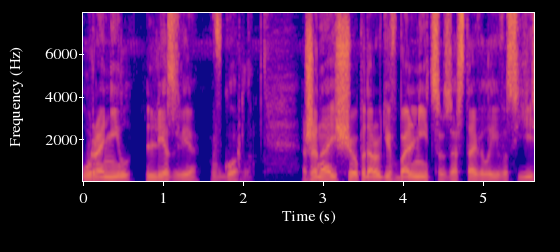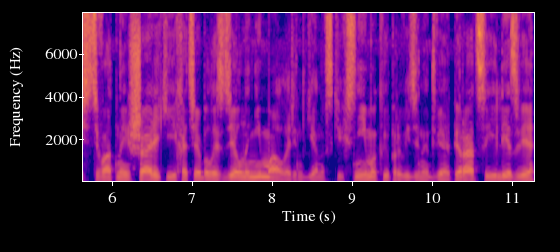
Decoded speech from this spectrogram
уронил лезвие в горло. Жена еще по дороге в больницу заставила его съесть ватные шарики, и хотя было сделано немало рентгеновских снимок и проведены две операции, лезвие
